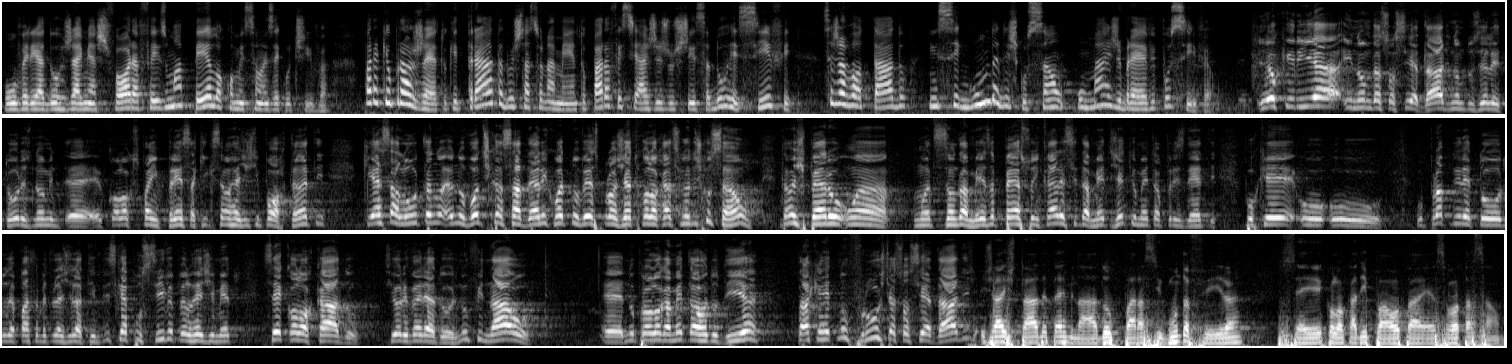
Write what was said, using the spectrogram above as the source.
O vereador Jaime Asfora fez um apelo à comissão executiva para que o projeto que trata do estacionamento para oficiais de justiça do Recife seja votado em segunda discussão o mais breve possível. Eu queria, em nome da sociedade, em nome dos eleitores, nome, eh, eu coloco isso para a imprensa aqui, que isso é um registro importante, que essa luta, eu não vou descansar dela enquanto não ver esse projeto colocado em segunda discussão. Então, eu espero uma, uma decisão da mesa, peço encarecidamente, gentilmente ao presidente, porque o o próprio diretor do Departamento Legislativo disse que é possível, pelo regimento, ser colocado, senhores vereadores, no final, é, no prolongamento da ordem do dia, para que a gente não frustre a sociedade. Já está determinado para segunda-feira ser colocada em pauta essa votação.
